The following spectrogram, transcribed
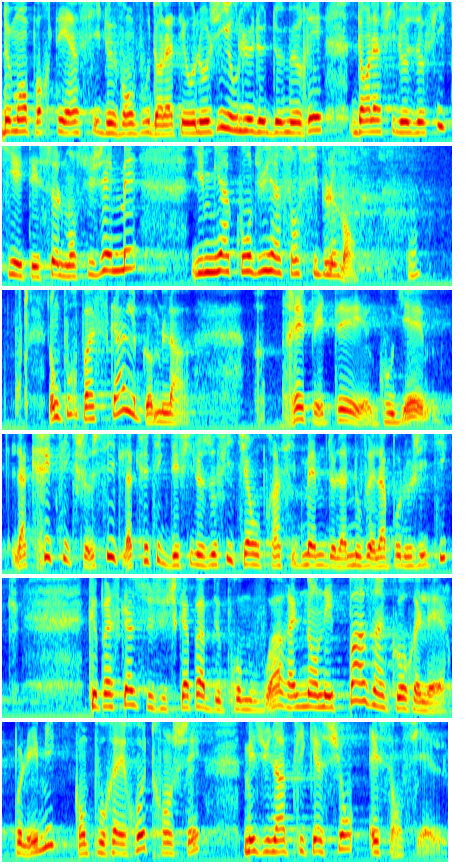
de m'emporter ainsi devant vous dans la théologie au lieu de demeurer dans la philosophie qui était seul mon sujet, mais il m'y a conduit insensiblement. Donc pour Pascal, comme l'a répété Gouillet, la critique, je cite, la critique des philosophies tient au principe même de la nouvelle apologétique que Pascal se juge capable de promouvoir. Elle n'en est pas un corollaire polémique qu'on pourrait retrancher, mais une implication essentielle.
